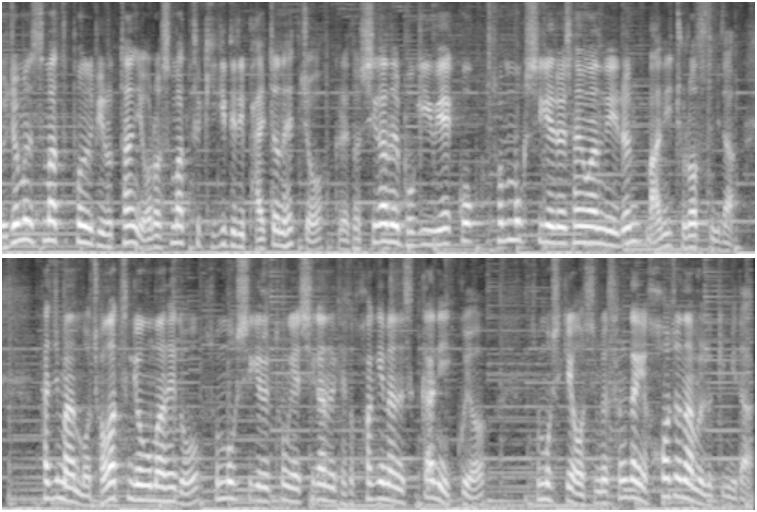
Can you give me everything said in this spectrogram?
요즘은 스마트폰을 비롯한 여러 스마트 기기들이 발전했죠. 그래서 시간을 보기 위해 꼭 손목시계를 사용하는 일은 많이 줄었습니다. 하지만 뭐 저 같은 경우만 해도 손목시계를 통해 시간을 계속 확인하는 습관이 있고요. 손목시계가 없으면 상당히 허전함을 느낍니다.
